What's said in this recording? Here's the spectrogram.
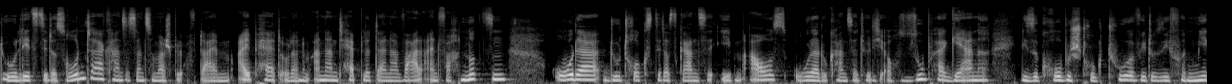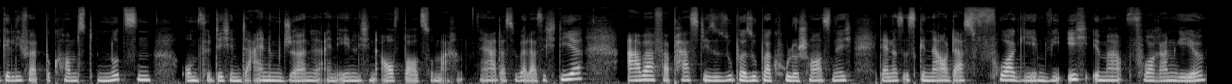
du lädst dir das runter, kannst es dann zum Beispiel auf deinem iPad oder einem anderen Tablet deiner Wahl einfach nutzen oder du druckst dir das Ganze eben aus. Oder du kannst natürlich auch super gerne diese grobe Struktur, wie du sie von mir geliefert bekommst, nutzen, um für dich in deinem Journal einen ähnlichen Aufbau zu machen. Ja, das überlasse ich dir, aber verpasst diese super, super coole Chance nicht, denn es ist genau das Vorgehen, wie ich ich immer vorangehe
